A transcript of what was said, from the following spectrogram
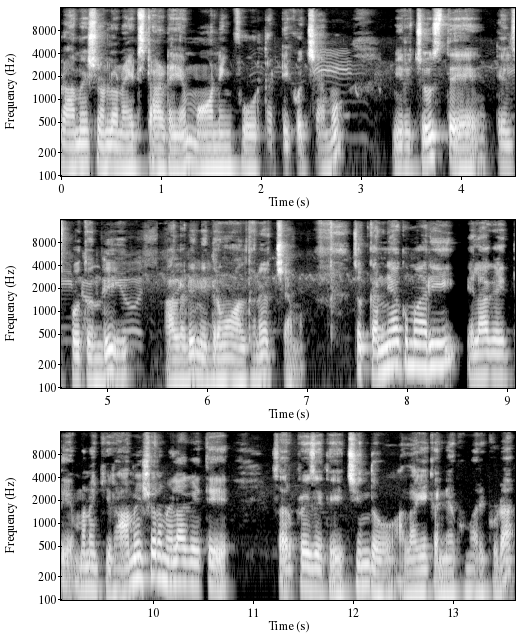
రామేశ్వరంలో నైట్ స్టార్ట్ అయ్యాం. మార్నింగ్ ఫోర్ థర్టీకి వచ్చాము. మీరు చూస్తే తెలిసిపోతుంది ఆల్రెడీ నిద్రమోహాలతోనే వచ్చాము. సో కన్యాకుమారి ఎలాగైతే మనకి రామేశ్వరం ఎలాగైతే సర్ప్రైజ్ అయితే ఇచ్చిందో అలాగే కన్యాకుమారి కూడా.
